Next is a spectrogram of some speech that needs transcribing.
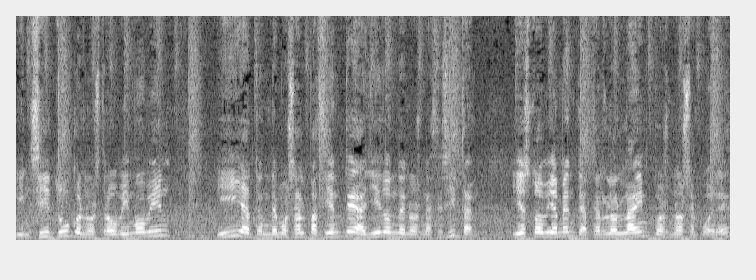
in situ con nuestra UBI móvil y atendemos al paciente allí donde nos necesitan. Y esto obviamente hacerlo online pues no se puede.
